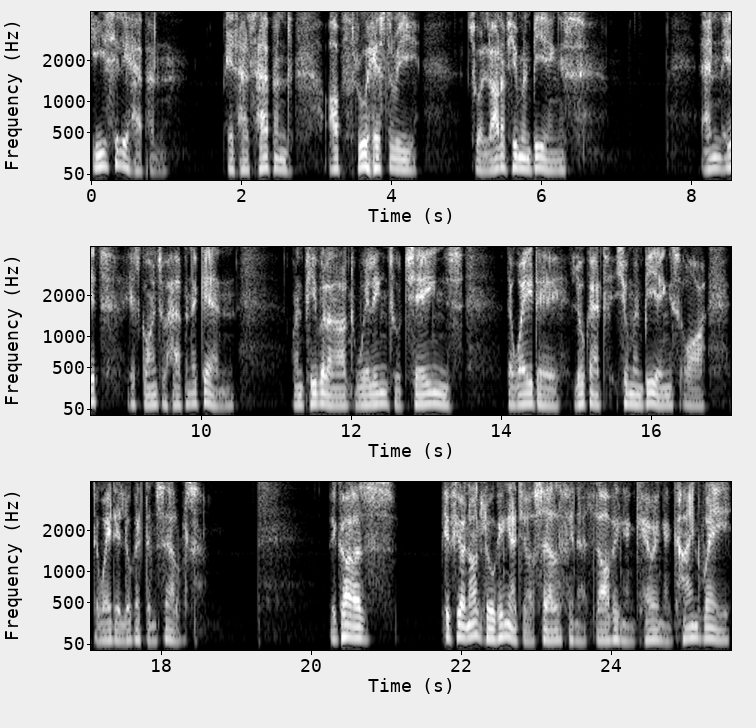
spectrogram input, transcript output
easily happen. It has happened up through history to a lot of human beings, and it is going to happen again when people are not willing to change the way they look at human beings or the way they look at themselves. Because if you're not looking at yourself in a loving and caring and kind way,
